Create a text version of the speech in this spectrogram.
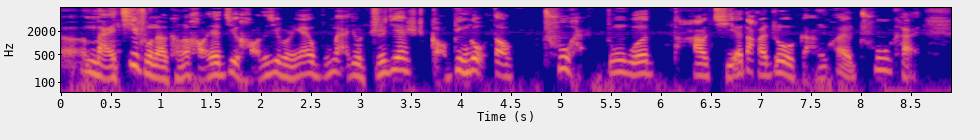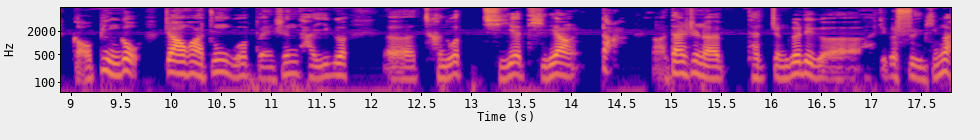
呃，买技术呢，可能好些技好的技术人家又不卖，就直接搞并购到出海。中国大企业大了之后，赶快出海搞并购，这样的话，中国本身它一个呃很多企业体量大啊，但是呢。它整个这个这个水平啊，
